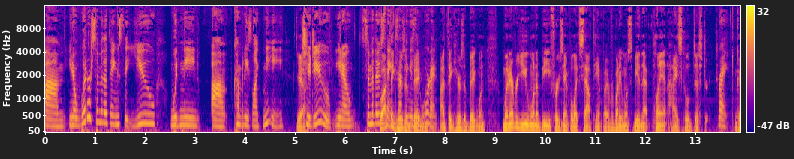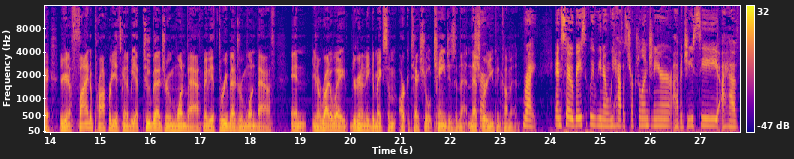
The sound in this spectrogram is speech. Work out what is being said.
um, you know, what are some of the things that you would need uh, companies like me Yeah. to do? You know, some of those Well, things I think here's a is big important. one. I think here's a big one. Whenever you want to be, for example, like South Tampa, everybody wants to be in that Plant High School district. Right. Okay. You're going to find a property. It's going to be a two bedroom, one bath, maybe a three bedroom, one bath. And, you know, right away, you're going to need to make some architectural changes in that. And that's Sure. where you can come in. Right. And so basically, you know, we have a structural engineer, I have a GC, I have,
